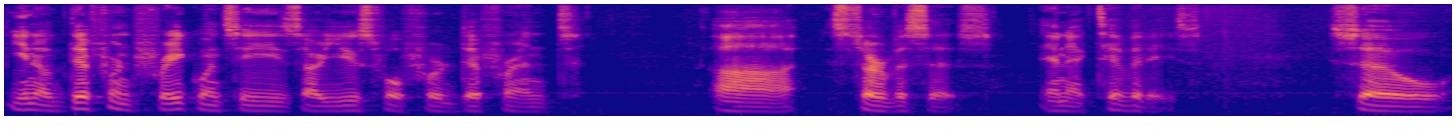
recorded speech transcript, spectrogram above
you know, different frequencies are useful for different uh, services and activities. So,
